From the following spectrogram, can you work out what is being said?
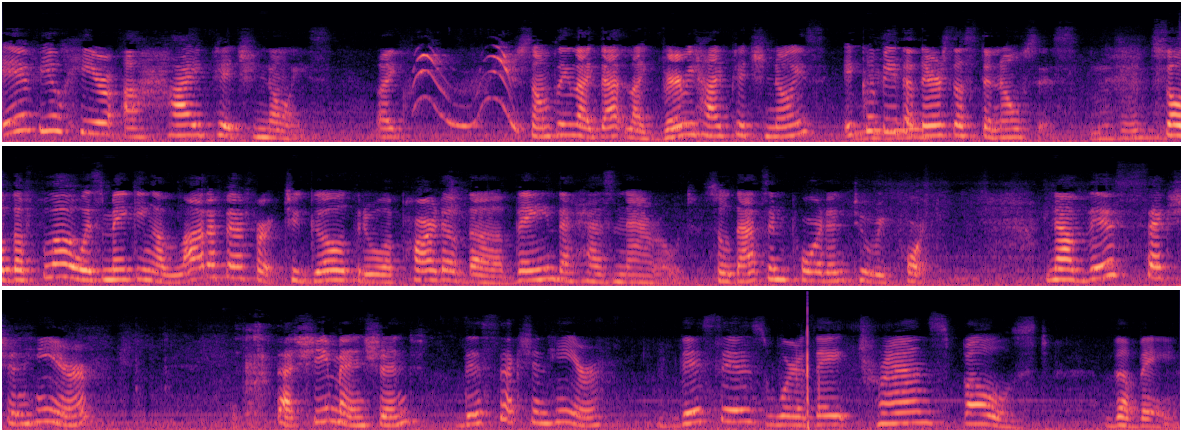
if you hear a high pitched noise, like something like that, like very high pitched noise, it could be that Mhm. there's a stenosis. Mm-hmm. So the flow is making a lot of effort to go through a part of the vein that has narrowed. So that's important to report. Now, this section here that she mentioned, this section here, this is where they transposed the vein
